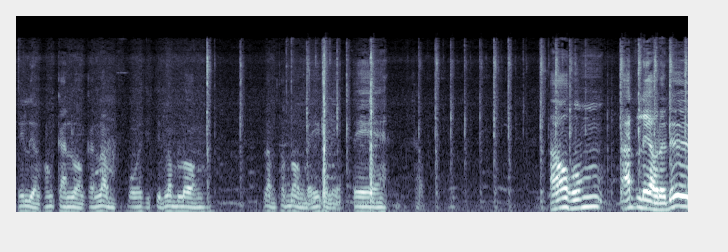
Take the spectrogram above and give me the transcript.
ในเรื่องของการลองการล่ำบอกว่าสิเป็นล่ำลองล่ำทำนองไหนกันเลยแต่ครับ เอาผมอัดแล้วด้อเด้อ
